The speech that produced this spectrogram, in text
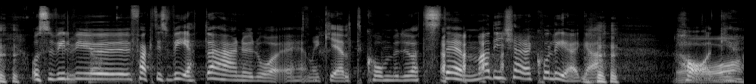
Och så vill vi ju faktiskt veta här nu då, Henrik Hjelt, kommer du att stämma din kära kollega Haag? Ja,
